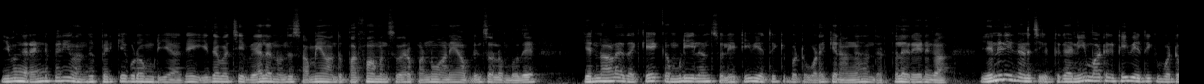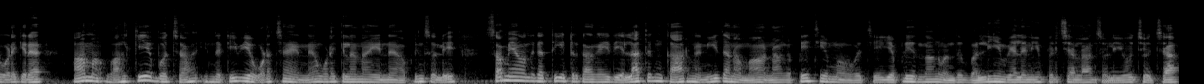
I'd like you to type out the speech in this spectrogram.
இவங்க ரெண்டு பேரையும் வந்து பிரிக்க கூட முடியாது. இதை வச்சு வேலன் வந்து செமையாக வந்து பர்ஃபார்மன்ஸ் வேறு பண்ணுவானே அப்படின்னு சொல்லும்போது என்னால் இதை கேட்க முடியலன்னு சொல்லி டிவியை தூக்கி போட்டு உடைக்கிறாங்க அந்த இடத்துல ரேணுகா. என்னடி நினச்சிக்கிட்டு இருக்க? நீ மாட்டுக்கு டிவியை தூக்கி போட்டு உடைக்கிற? ஆமாம் வாழ்க்கையே போச்சா? இந்த டிவியை உடைச்சா என்ன? உடைக்கலன்னா என்ன? அப்படின்னு சொல்லி செமையாக வந்து கத்திக்கிட்டு இருக்காங்க. இது எல்லாத்துக்கும் காரணம் நீ தானம்மா நாங்கள் பேச்சியம்மாவை வச்சு எப்படி இருந்தாலும் வந்து வள்ளியும் வேலனையும் பிரிச்சிடலான்னு சொல்லி யோசிச்சு வச்சா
